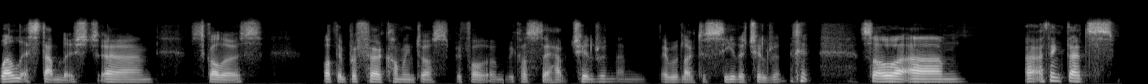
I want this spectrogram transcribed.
well established um, scholars, but they prefer coming to us before because they have children and they would like to see the children. so um, I think that's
